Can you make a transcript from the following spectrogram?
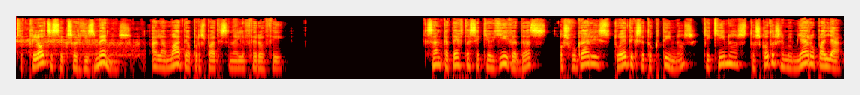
και κλώτσισε εξοργισμένος, αλλά μάταια προσπάθησε να ελευθερωθεί. Σαν κατέφτασε και ο γίγαντας, ο σφουγγάρης του έδειξε το κτίνος και εκείνος το σκότωσε με μια ροπαλιά.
